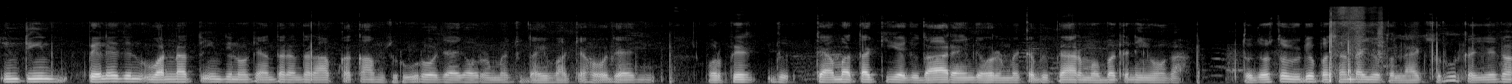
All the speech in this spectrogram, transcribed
इन तीन, पहले दिन, वरना तीन दिनों के अंदर अंदर आपका काम ज़रूर हो जाएगा और उनमें जुदाई वाक़ हो जाएगी। और फिर जो, क़्यामत तक ये जुदा रहेंगे और उनमें कभी प्यार, मोहब्बत नहीं होगा। तो दोस्तों, वीडियो पसंद आई हो तो लाइक ज़रूर करिएगा।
